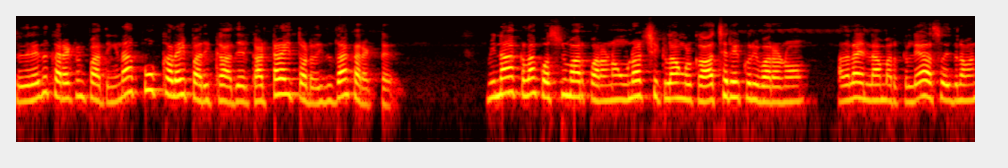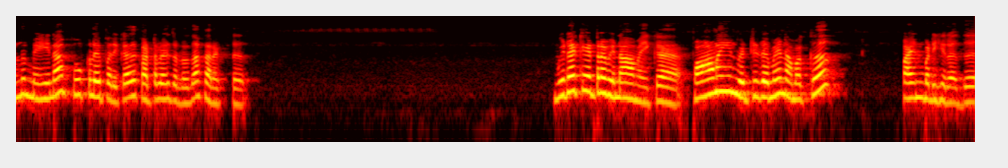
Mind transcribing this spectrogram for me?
ஸோ இதில் எது கரெக்டுன்னு பார்த்தீங்கன்னா பூக்களை பறிக்காதீர் கட்டளை தொடர். இதுதான் கரெக்டு வினாக்கெல்லாம் கொஸ்டின் மார்க் வரணும் உணர்ச்சிக்கெல்லாம் உங்களுக்கு ஆச்சரியக்குறி வரணும். அதெல்லாம் இல்லாமல் இருக்கு இல்லையா? ஸோ இதில் வந்து மெயினாக பூக்களை பறிக்காத கட்டளை தொடர் தான் கரெக்டு விடக்கேற்ற வினா அமைக்க பானையின் வெற்றிடமே நமக்கு பயன்படுகிறது.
